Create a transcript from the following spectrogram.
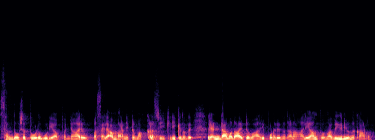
സന്തോഷത്തോടു കൂടി ആ പൊന്നാര ഉപ്പ സലാം പറഞ്ഞിട്ട് മക്കളെ സ്വീകരിക്കുന്നത് രണ്ടാമതായിട്ട് വാരിപ്പുണരുന്നതാണ് ആലിയാന്ന് തോന്നുന്നു. ആ വീഡിയോ ഒന്ന് കാണൂ.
